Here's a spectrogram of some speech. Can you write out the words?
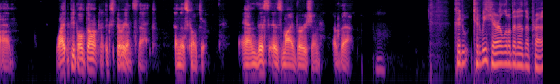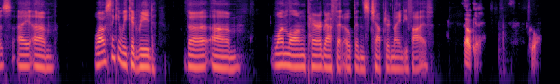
Um, white people don't experience that in this culture. And this is my version of that. Could could we hear a little bit of the prose? I um well I was thinking we could read the um one long paragraph that opens chapter 95. Okay, cool.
